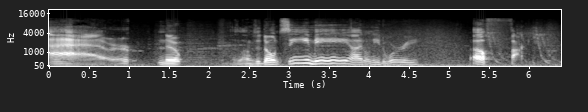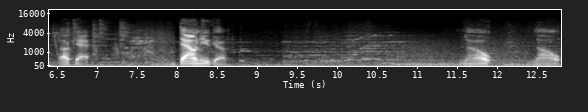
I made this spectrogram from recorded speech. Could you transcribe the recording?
Ah, nope. As long as it don't see me, I don't need to worry. Oh, fuck. Okay. Down you go. No. No.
